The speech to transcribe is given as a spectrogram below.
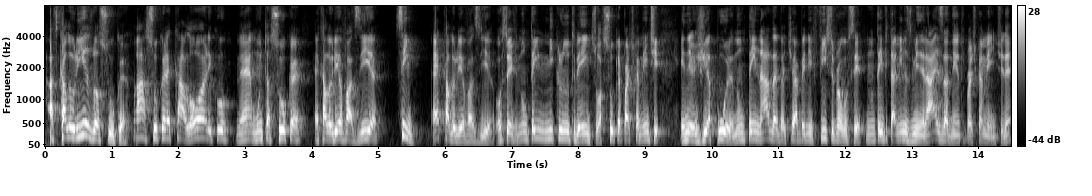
as calorias do açúcar. Ah, açúcar é calórico, né? Muito açúcar é caloria vazia. Sim, é caloria vazia, ou seja, não tem micronutrientes, o açúcar é praticamente energia pura, não tem nada vai tirar benefício para você, não tem vitaminas, minerais lá dentro praticamente, né?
